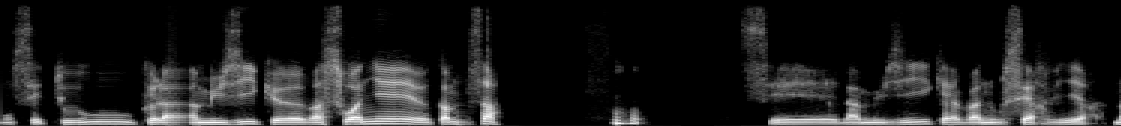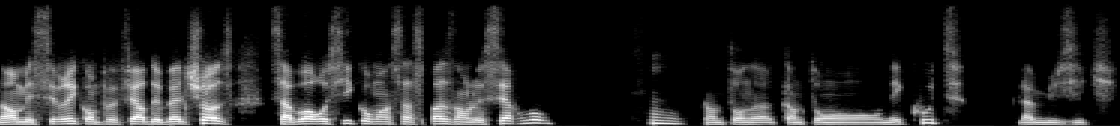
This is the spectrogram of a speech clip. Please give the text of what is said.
on sait tout, que la musique euh, va soigner euh, comme ça. C'est la musique, elle va nous servir. Non, mais c'est vrai qu'on peut faire de belles choses. Savoir aussi comment ça se passe dans le cerveau mmh. quand, on, quand on écoute la musique.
